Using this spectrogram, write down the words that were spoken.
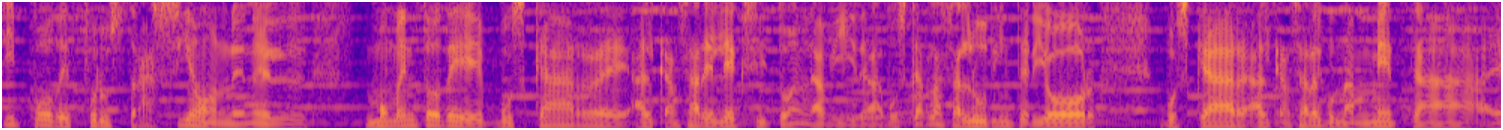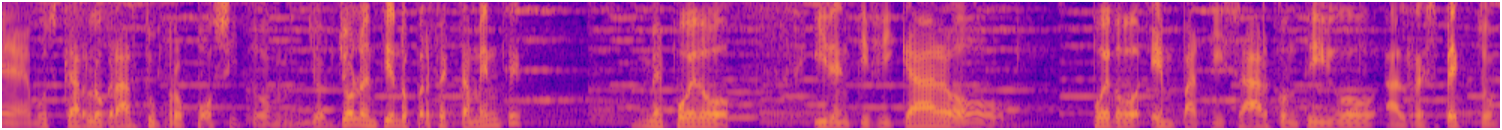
tipo de frustración en el momento de buscar eh, alcanzar el éxito en la vida, buscar la salud interior, buscar alcanzar alguna meta, eh, buscar lograr tu propósito. Yo, yo lo entiendo perfectamente, me puedo identificar o puedo empatizar contigo al respecto.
